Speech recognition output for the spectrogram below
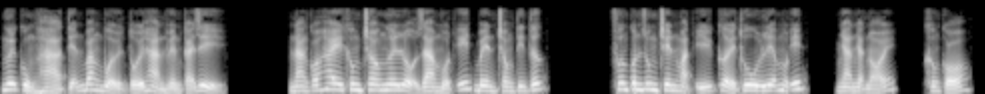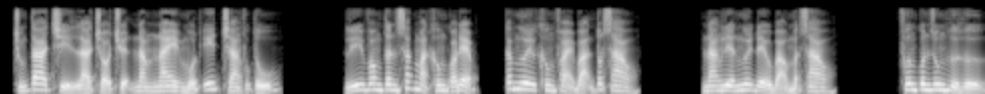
ngươi cùng Hà Tiễn băng buổi tối hàn huyên cái gì? Nàng có hay không cho ngươi lộ ra một ít bên trong tin tức? Phương Quân Dung trên mặt ý cười thu liễm một ít, nhàn nhạt nói, không có, chúng ta chỉ là trò chuyện năm nay một ít trang phục tú. Lý Vong Tân sắc mặt không quá đẹp, các ngươi không phải bạn tốt sao? Nàng liền ngươi đều bảo mật sao? Phương Quân Dung hừ hừ,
